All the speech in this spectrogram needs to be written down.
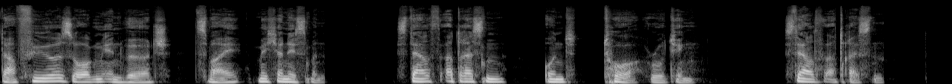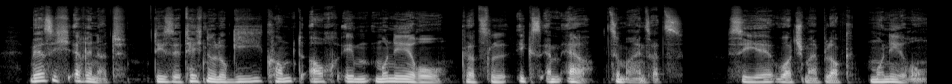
Dafür sorgen in Verge zwei Mechanismen. Stealth-Adressen und Tor-Routing. Stealth-Adressen. Wer sich erinnert, diese Technologie kommt auch im Monero, Kürzel XMR, zum Einsatz. Siehe Watch My Blog Monero.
